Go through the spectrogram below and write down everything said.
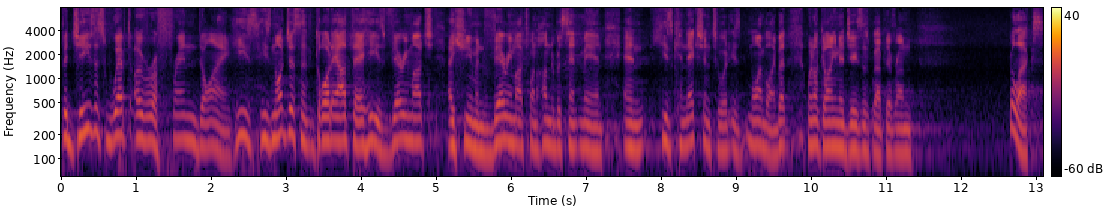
But Jesus wept over a friend dying. He's, he's not just a God out there, he is very much a human, very much 100% man, and his connection to it is mind blowing. But we're not going into Jesus wept. Everyone, relax.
